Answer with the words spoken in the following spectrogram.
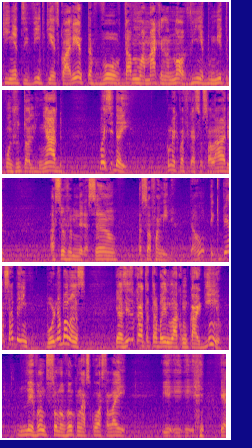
520, 540, vou estar tá numa máquina novinha, bonita, conjunto alinhado mas e daí? Como é que vai ficar seu salário, a sua remuneração, a sua família? Então tem que pensar bem, pôr na balança. E às vezes o cara tá trabalhando lá com um carguinho, levando solovanco nas costas lá e, e, e, e a,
